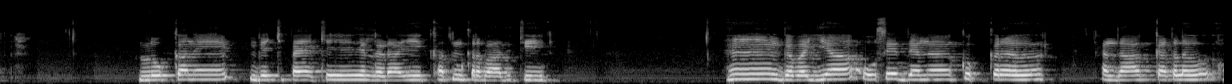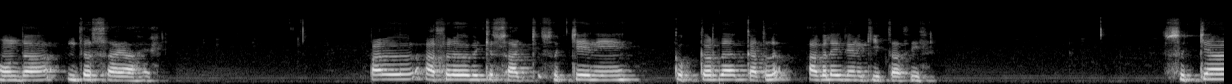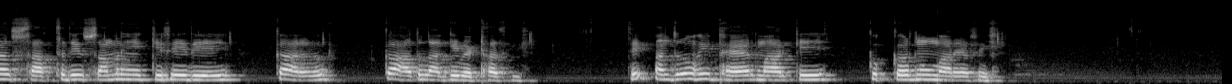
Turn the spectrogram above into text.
ਲੋਕਾਂ ਨੇ ਵਿੱਚ ਪੈ ਕੇ ਲੜਾਈ ਖਤਮ ਕਰਵਾ ਦਿੱਤੀ। ਗਵੱਈਆ ਉਸੇ ਦਿਨ ਕੁੱਕਰ ਦਾ ਕਤਲ ਹੋਣ ਦਾ ਦਰਸਾਇਆ ਹੈ। ਪਰ ਅਸਲ ਵਿੱਚ ਸੱਚ ਸੁੱਚੇ ਨੇ ਕੁੱਕਰ ਦਾ ਕਤਲ ਅਗਲੇ ਦਿਨ ਕੀਤਾ ਸੀ। ਸੁੱਚਾ ਸੱਥ ਦੇ ਸਾਹਮਣੇ ਕਿਸੇ ਦੇ ਘਰ ਘਾਤ ਲਾਗੇ ਬੈਠਾ ਸੀ ਤੇ ਅੰਦਰੋਂ ਹੀ ਫੈਰ ਮਾਰ ਕੇ ਕੁੱਕਰ ਨੂੰ ਮਾਰਿਆ ਸੀ।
